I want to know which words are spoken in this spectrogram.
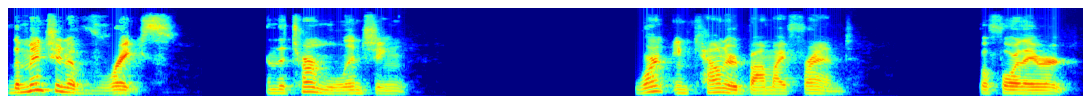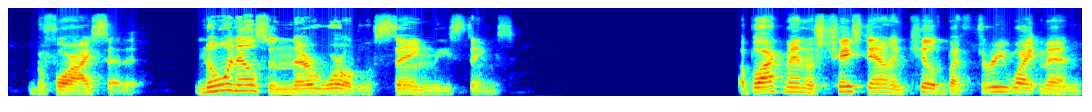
the mention of race and the term lynching weren't encountered by my friend before they were before I said it. No one else in their world was saying these things. A black man was chased down and killed by three white men,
